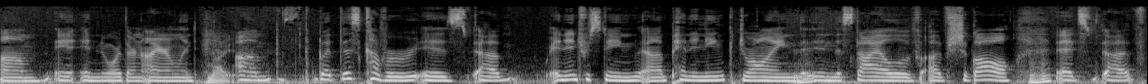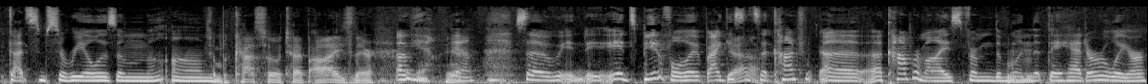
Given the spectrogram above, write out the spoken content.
um, in, in Northern Ireland. Right. Um, but this cover is uh, an interesting uh, pen and ink drawing Mm-hmm. in the style of, of Chagall. It's uh, got some surrealism. Um, Some Picasso type eyes there. oh yeah, Yeah. yeah. So it, it's beautiful. I guess Yeah. it's a, contr uh, a compromise from the Mm-hmm. one that they had earlier,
